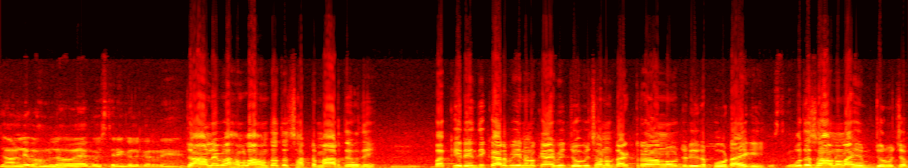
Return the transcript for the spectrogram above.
ਜਾਨਲੇਵਾ ਹਮਲਾ ਹੋਇਆ ਕੋਈ ਇਸ ਤਰ੍ਹਾਂ ਗੱਲ ਕਰ ਰਹੇ ਹਨ ਜਾਨਲੇਵਾ ਹਮਲਾ ਹੁੰਦਾ ਤਾਂ ਸੱਟ ਮਾਰਦੇ ਉਹਦੇ। ਬਾਕੀ ਰਹਿੰਦੀ ਕਾਰ ਵੀ ਇਹਨਾਂ ਨੂੰ ਕਹੇ ਵੀ ਜੋ ਵੀ ਸਾਨੂੰ ਡਾਕਟਰਾਂ ਵੱਲੋਂ ਜਿਹੜੀ ਰਿਪੋਰਟ ਆਏਗੀ ਉਹਦੇ ਹਿਸਾਬ ਨਾਲ ਅਸੀਂ ਜੁਰਮ ਚ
